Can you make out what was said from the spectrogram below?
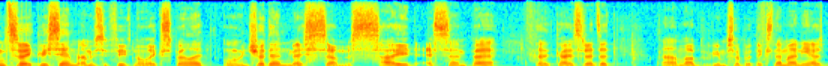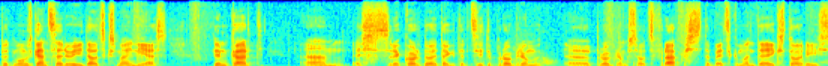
Un sveiki visiem! Mēs esam FIFA no Liekas spēlēt, un šodien mēs esam Side SMP. Tad, kā jūs redzat, um, labi, jums varbūt nekas nemainījās, bet mums gan serverī daudz kas mainījās. Pirmkārt, um, es rekordoju tagad ar citu programmu. Uh, programmu sauc Fraps, tāpēc, ka man DX storijas,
